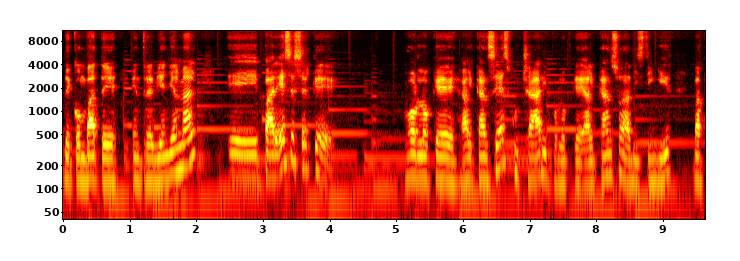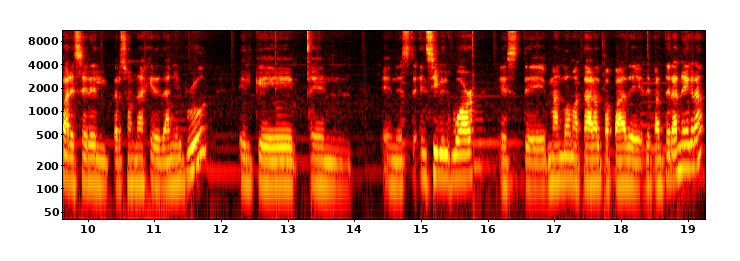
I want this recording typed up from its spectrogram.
de combate entre el bien y el mal. Eh, parece ser que, por lo que alcancé a escuchar y por lo que alcanzo a distinguir, va a aparecer el personaje de Daniel Brühl, el que en, este, en Civil War este, mandó matar al papá de, Pantera Negra.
